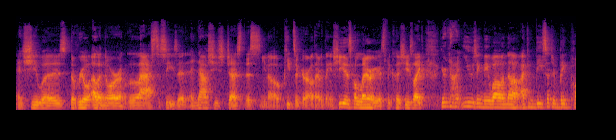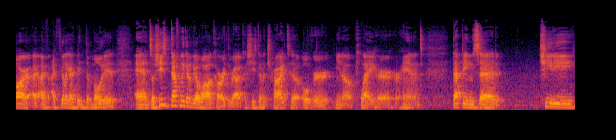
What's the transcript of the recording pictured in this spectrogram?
and she was the real Eleanor last season, and now she's just this, you know, pizza girl type of thing. And she is hilarious because she's like, "You're not using me well enough. I can be such a big part. I, I, I feel like I've been demoted." And so she's definitely to be a wild card throughout because she's to try to over, you know, play her her hand. That being said, Chidi,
